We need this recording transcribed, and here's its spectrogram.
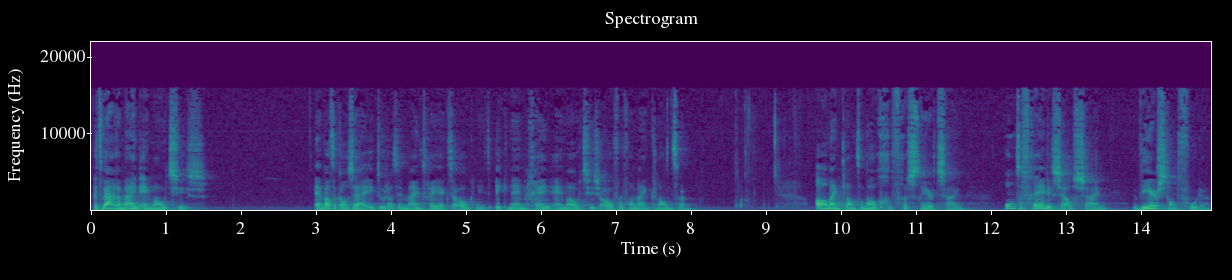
het waren mijn emoties. En wat ik al zei, ik doe dat in mijn trajecten ook niet. Ik neem geen emoties over van mijn klanten. Al mijn klanten mogen gefrustreerd zijn, ontevreden zelfs zijn, weerstand voeden.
